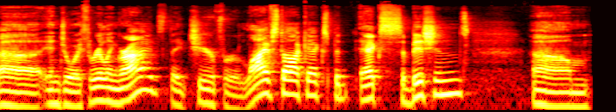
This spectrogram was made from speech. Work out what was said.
uh, enjoy thrilling rides. They cheer for livestock exhibitions. Um,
